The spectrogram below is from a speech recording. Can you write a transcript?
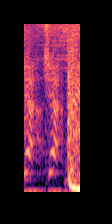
자, 자.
